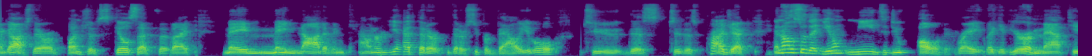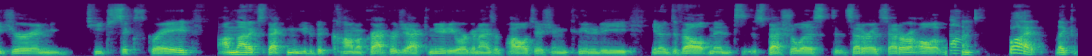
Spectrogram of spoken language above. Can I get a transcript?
my gosh, there are a bunch of skill sets that I may may not have encountered yet that are that are super valuable to this to this project. And also that you don't need to do all of it, right? Like if you're a math teacher and you teach sixth grade, I'm not expecting you to become a crackerjack community organizer, politician, community, you know, development specialist, et cetera, et cetera, all at once but like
